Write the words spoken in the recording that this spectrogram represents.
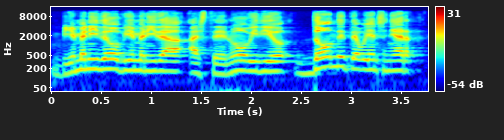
Bienvenido, bienvenida a este nuevo vídeo donde te voy a enseñar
